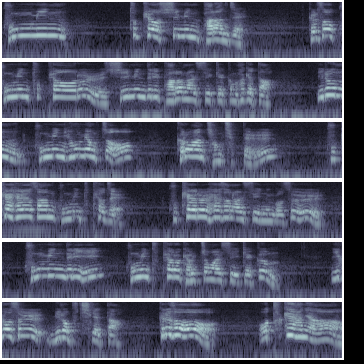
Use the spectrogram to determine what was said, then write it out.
국민 투표 시민 발안제 그래서 국민 투표를 시민들이 발언할 수 있게끔 하겠다. 이런 국민 혁명적 그러한 정책들 국회 해산 국민 투표제 국회를 해산할 수 있는 것을 국민들이 국민 투표로 결정할 수 있게끔 이것을 밀어붙이겠다. 그래서 어떻게 하냐?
